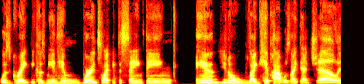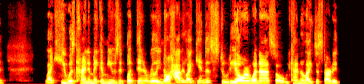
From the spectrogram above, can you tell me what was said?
was great because me and him were into like the same thing, and you know, like hip hop was like that gel, and like he was kind of making music but didn't really know how to like get into the studio and whatnot. So we kind of like just started,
